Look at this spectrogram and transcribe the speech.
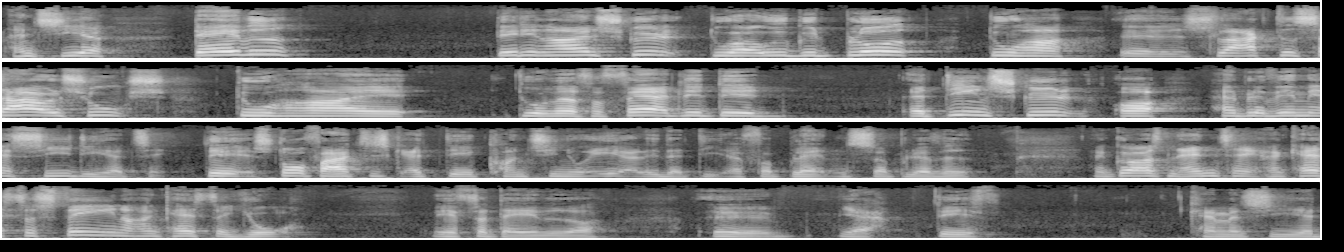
Han siger, David, det er din egen skyld. Du har udgivet blod. Du har øh, slagtet Sauls hus. du har, øh, du har været forfærdelig, det er din skyld, og han bliver ved med at sige de her ting. Det står faktisk, at det er kontinuerligt, at de her forblandelser bliver ved. Han gør også en anden ting. Han kaster sten, og han kaster jord efter David. Og, øh, ja, det kan man sige, at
